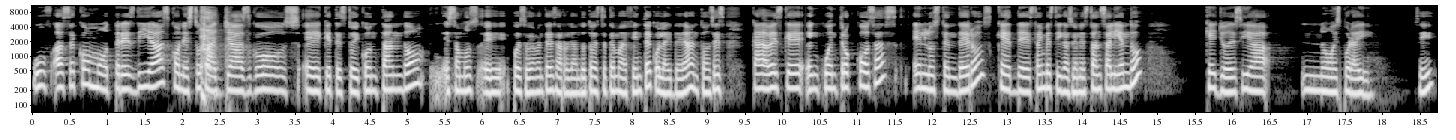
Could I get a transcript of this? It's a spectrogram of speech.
Uf, hace como tres días con estos hallazgos eh, que te estoy contando, estamos eh, pues obviamente desarrollando todo este tema de fintech con la idea, entonces cada vez que encuentro cosas en los tenderos que de esta investigación están saliendo, que yo decía, no es por ahí, ¿sí?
